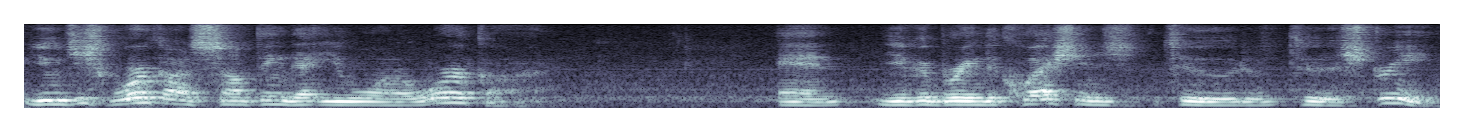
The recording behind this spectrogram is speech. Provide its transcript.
you just work on something that you want to work on. And you could bring the questions to, to, to the stream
